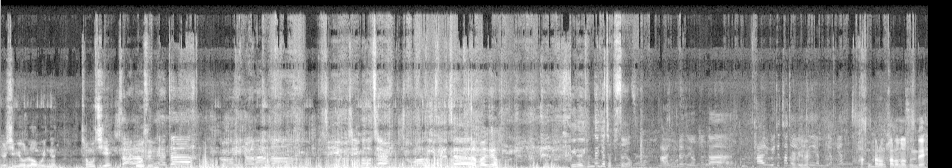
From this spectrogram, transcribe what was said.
열심히 올라오고 있는 정우 씨의 모습. 잠깐만 주세요. 여기는 현대기아차 비싸요? 아무래도 여기가 다 외제차잖아요. 여기는. 비하면 파로 파로노스인데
